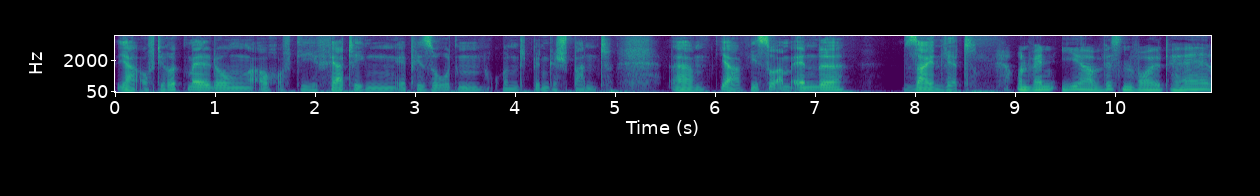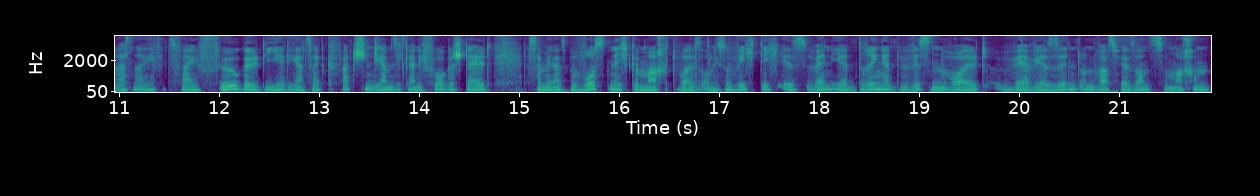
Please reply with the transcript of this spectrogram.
ja, auf die Rückmeldung, auch auf die fertigen Episoden und bin gespannt, ähm, ja, wie es so am Ende sein wird. Und wenn ihr wissen wollt, hä, was sind das hier für zwei Vögel, die hier die ganze Zeit quatschen, die haben sich gar nicht vorgestellt. Das haben wir ganz bewusst nicht gemacht, weil es auch nicht so wichtig ist. Wenn ihr dringend wissen wollt, wer wir sind und was wir sonst so machen,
